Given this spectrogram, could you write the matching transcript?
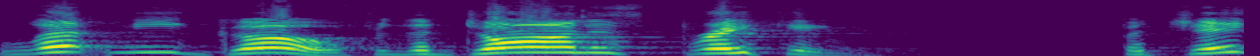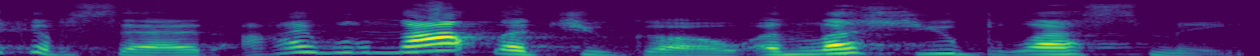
Let me go, for the dawn is breaking. But Jacob said, I will not let you go unless you bless me.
